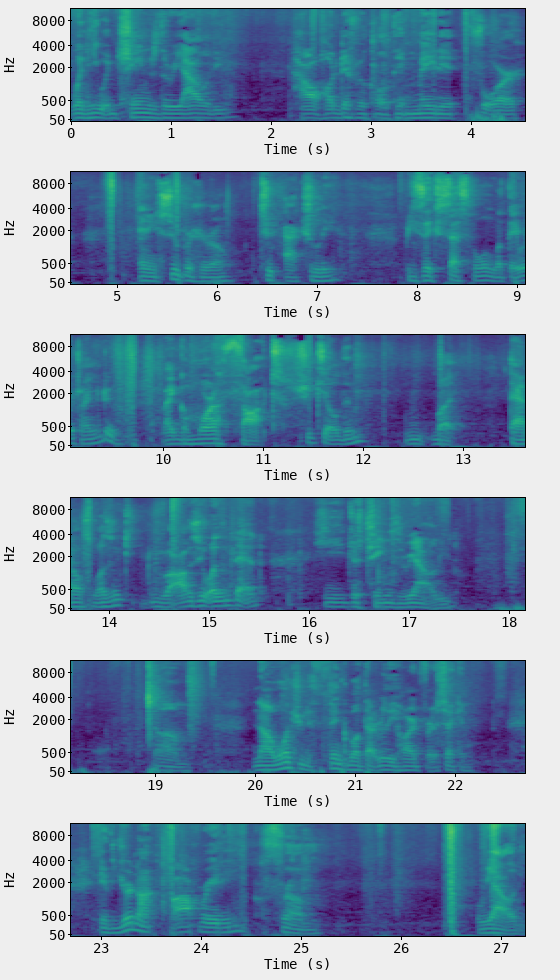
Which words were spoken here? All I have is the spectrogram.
when he would change the reality, how how difficult it made it for any superhero to actually be successful in what they were trying to do. Like Gamora thought she killed him, but Thanos wasn't obviously wasn't dead. He just changed the reality. Um, now I want you to think about that really hard for a second. If you're not operating from reality,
